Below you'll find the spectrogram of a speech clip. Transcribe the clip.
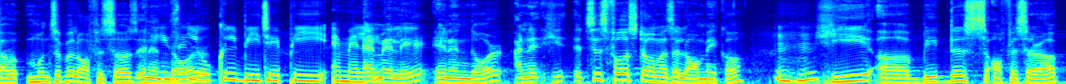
gov- municipal officers in He's Indore. He's a local BJP MLA. MLA in Indore, and it, he, it's his first term as a lawmaker. Mhm. He uh, beat this officer up,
